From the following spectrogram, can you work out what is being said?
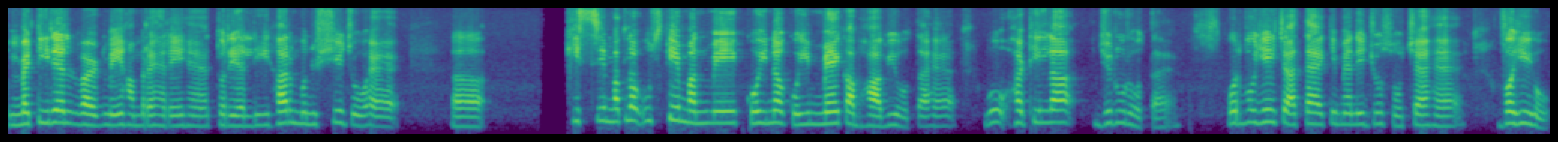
मटेरियल वर्ल्ड में हम रह रहे हैं तो रियली हर मनुष्य जो है किसी मतलब उसके मन में कोई ना कोई मैं का भाव ही होता है, वो हठीला ज़रूर होता है। और वो यही चाहता है कि मैंने जो सोचा है वही हो।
